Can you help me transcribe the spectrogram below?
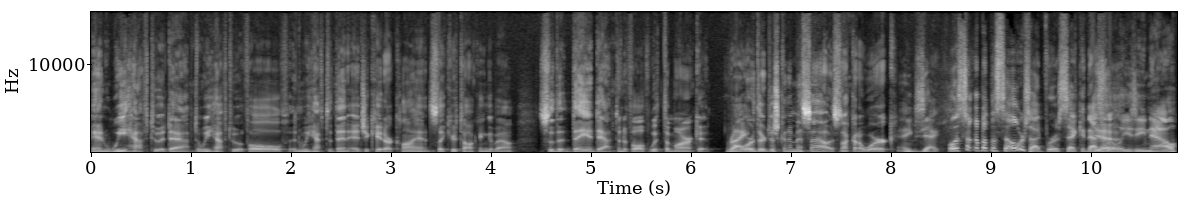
And we have to adapt and we have to evolve and we have to then educate our clients, like you're talking about, so that they adapt and evolve with the market. Right. Or they're just going to miss out. It's not going to work. Exactly. Let's talk about the seller side for a second. That's Yeah. real easy now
